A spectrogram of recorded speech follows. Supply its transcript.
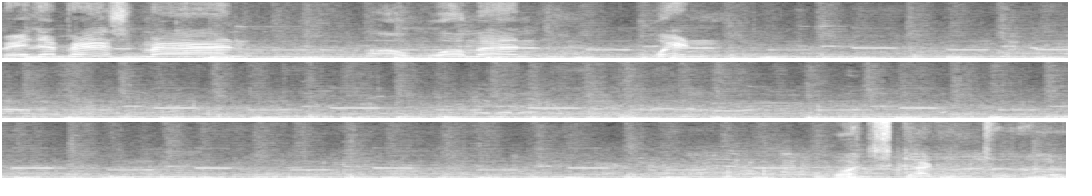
May the best man or woman win. What's got into her?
